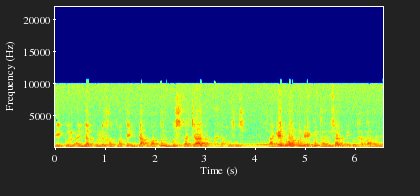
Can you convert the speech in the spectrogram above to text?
Fi kul anda kulli khatmatin da'watun mustajabah, ada khusus. Maka itu walaupun dia ikut harusan, ikut hatamannya.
